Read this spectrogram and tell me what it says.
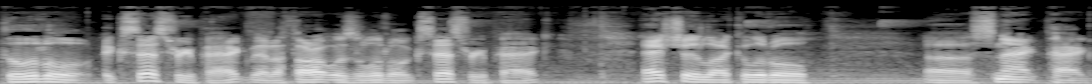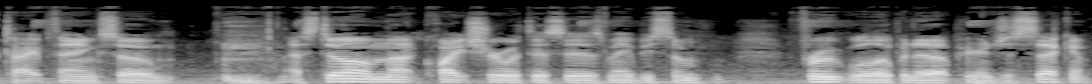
the little accessory pack that I thought was a little accessory pack, actually like a little uh, snack pack type thing. So I still am not quite sure what this is. Maybe some fruit. We'll open it up here in just a second.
